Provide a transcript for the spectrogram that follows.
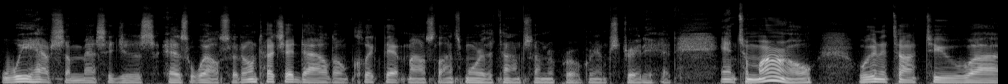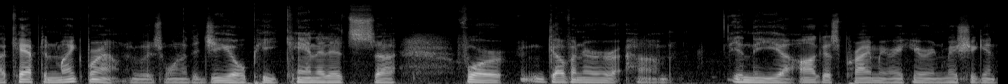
we have some messages as well. So don't touch that dial, don't click that mouse. Lots more of the Tom Sumner program straight ahead. And tomorrow, we're going to talk to uh, Captain Mike Brown, who is one of the GOP candidates uh, for governor um, in the uh, August primary here in Michigan.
